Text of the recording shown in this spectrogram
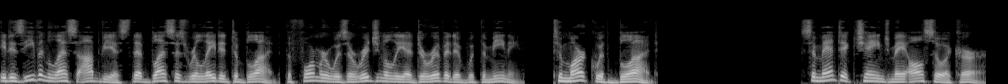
It is even less obvious that bless is related to blood the former was originally a derivative with the meaning, to mark with blood. Semantic change may also occur.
